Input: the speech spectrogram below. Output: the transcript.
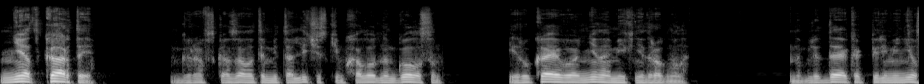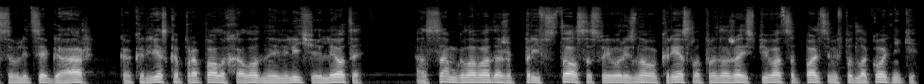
нет карты!» Граф сказал это металлическим, холодным голосом, и рука его ни на миг не дрогнула. Наблюдая, как переменился в лице Гаар, как резко пропало холодное величие лета, а сам глава даже привстал со своего резного кресла, продолжая спиваться пальцами в подлокотнике,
